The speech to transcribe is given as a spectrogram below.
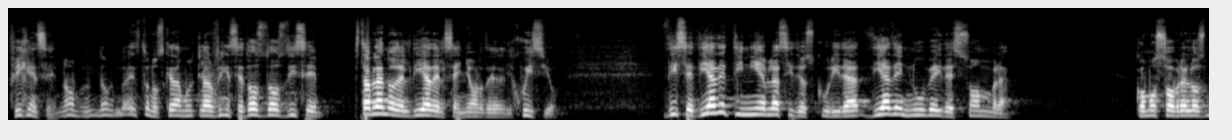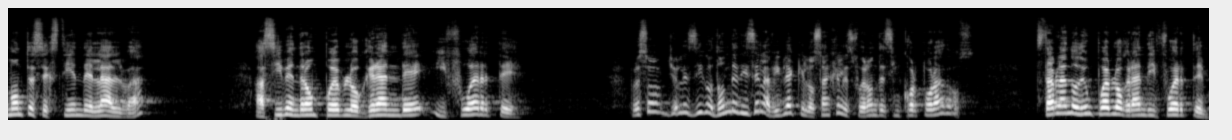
Fíjense, no, esto nos queda muy claro. Fíjense, 2.2 dice, está hablando del día del Señor, del juicio. Dice, día de tinieblas y de oscuridad, día de nube y de sombra. Como sobre los montes se extiende el alba, así vendrá un pueblo grande y fuerte. Por eso yo les digo, ¿dónde dice la Biblia que los ángeles fueron desincorporados? Está hablando de un pueblo grande y fuerte.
